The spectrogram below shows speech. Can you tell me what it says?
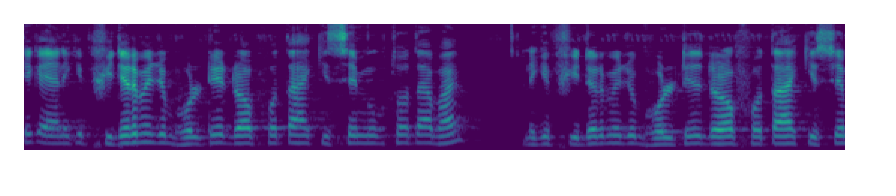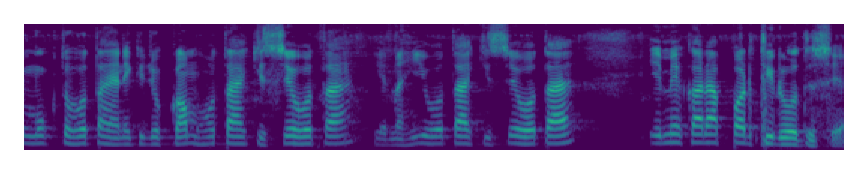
ठीक है, यानी कि फीडर में जो वोल्टेज ड्रॉप होता है, किससे मुक्त होता है भाई? यानी कि फीडर में जो वोल्टेज ड्रॉप होता है, किससे मुक्त होता है? यानी कि जो कम होता है, किससे होता है? या नहीं होता है, किससे होता है? ये में कह रहा प्रतिरोध से।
